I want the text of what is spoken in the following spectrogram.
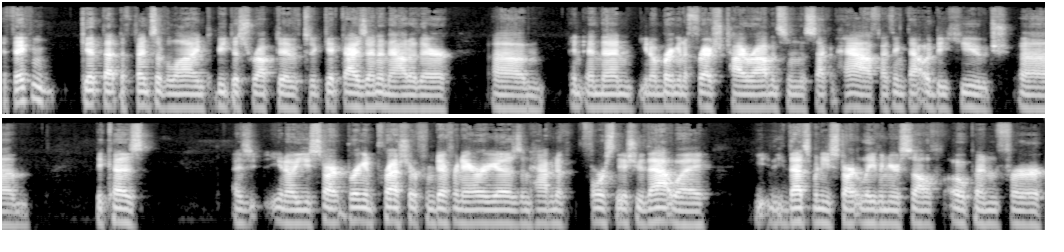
if they can get that defensive line to be disruptive, to get guys in and out of there, um, and, and then you know bringing a fresh Ty Robinson in the second half, I think that would be huge um, because as you know you start bringing pressure from different areas and having to force the issue that way that's when you start leaving yourself open for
